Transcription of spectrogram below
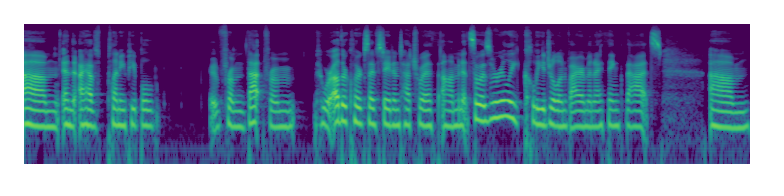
Um, and I have plenty of people from that from who were other clerks I've stayed in touch with. Um, and it, so it was a really collegial environment. I think that, um,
